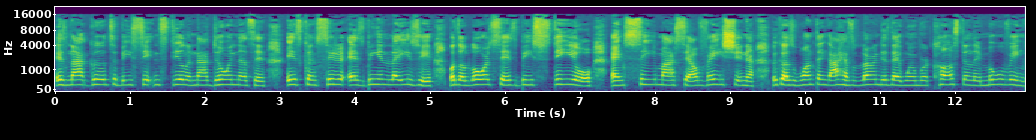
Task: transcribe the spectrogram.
It's not good to be sitting still and not doing nothing. It's considered as being lazy. But the Lord says, Be still and see my salvation. Because one thing I have learned is that when we're constantly moving,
